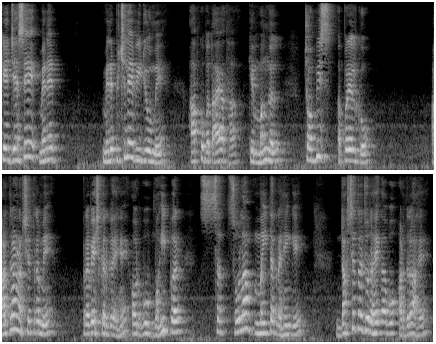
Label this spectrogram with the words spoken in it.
कि जैसे मैंने, मेरे पिछले वीडियो में आपको बताया था कि मंगल 24 अप्रैल को आर्द्रा नक्षत्र में प्रवेश कर गए हैं और वो वहीं पर 16 मई तक रहेंगे। नक्षत्र जो रहेगा वो अर्द्रा है।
